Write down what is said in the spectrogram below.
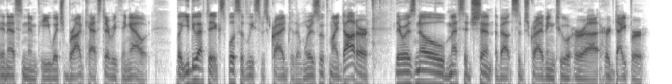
in SNMP which broadcast everything out, but you do have to explicitly subscribe to them. Whereas with my daughter, there was no message sent about subscribing to her uh, her diaper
